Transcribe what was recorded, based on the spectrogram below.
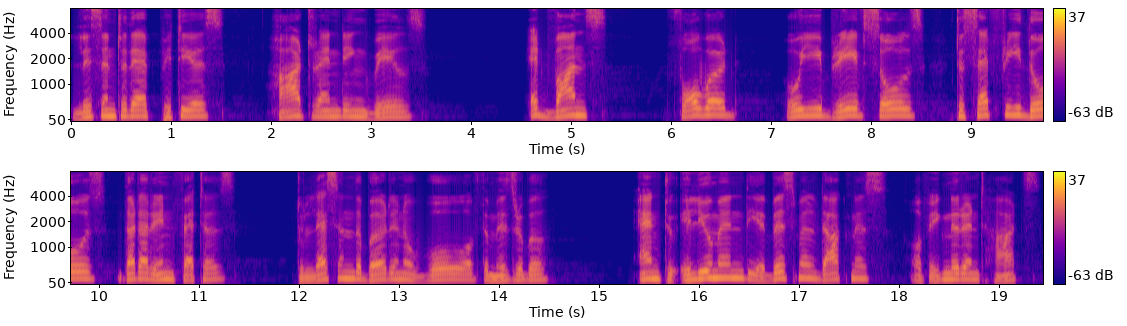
listen to their piteous, heart-rending wails. Advance, forward, O ye brave souls, to set free those that are in fetters, to lessen the burden of woe of the miserable, and to illumine the abysmal darkness of ignorant hearts.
